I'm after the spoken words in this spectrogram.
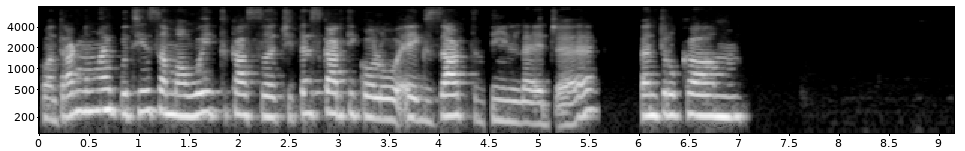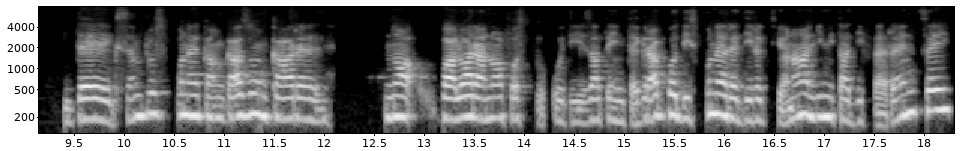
contract, numai puțin să mă uit ca să citesc articolul exact din lege, pentru că, de exemplu, spune că în cazul în care nu, valoarea nu a fost utilizată integral, pot dispune redirecționa în limita diferenței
